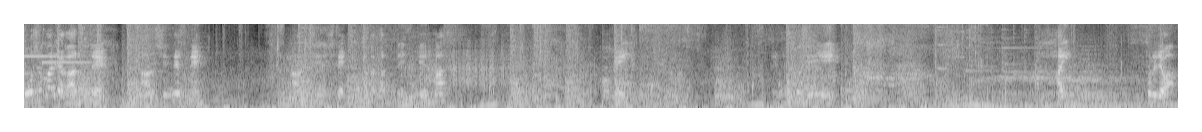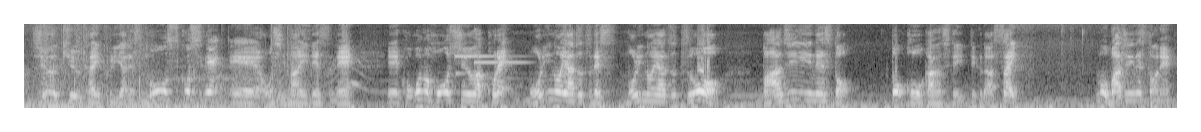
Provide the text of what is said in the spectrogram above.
ポーションバリアがあるので安心ですね。安心して戦っていけます。OK もう少し。はい。それでは19回クリアです。もう少しで、えー、おしまいですね。えー、ここの報酬はこれ、森の矢筒です。森の矢筒を、バジーネストと交換していってください。もうバジーネストはね、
